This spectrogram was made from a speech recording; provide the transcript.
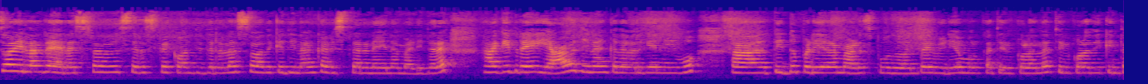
ಸೊ ಇಲ್ಲಾಂದರೆ ಹೆಸರು ಸೇರಿಸ್ಬೇಕು ಅಂತಿದ್ದೀರಲ್ಲ ಸೊ ಅದಕ್ಕೆ ದಿನಾಂಕ ವಿಸ್ತರಣೆಯನ್ನು ಮಾಡಿದ್ದಾರೆ. ಹಾಗಿದ್ರೆ ಯಾವ ದಿನಾಂಕದವರೆಗೆ ನೀವು ತಿದ್ದುಪಡಿಯನ್ನು ಮಾಡಿಸ್ಬೋದು ಅಂತ ವಿಡಿಯೋ ಮೂಲಕ ತಿಳ್ಕೊಳ್ಳೋಣ. ತಿಳ್ಕೊಳ್ಳೋದಕ್ಕಿಂತ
